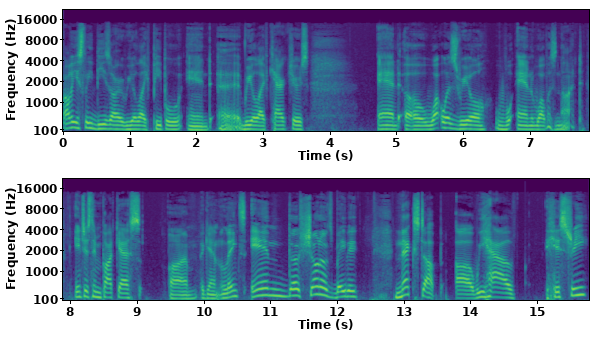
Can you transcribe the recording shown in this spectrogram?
Obviously these are real life people and uh, real life characters. And uh, what was real and what was not. Interesting podcast. Um, again links in the show notes baby. Next up uh, we have history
